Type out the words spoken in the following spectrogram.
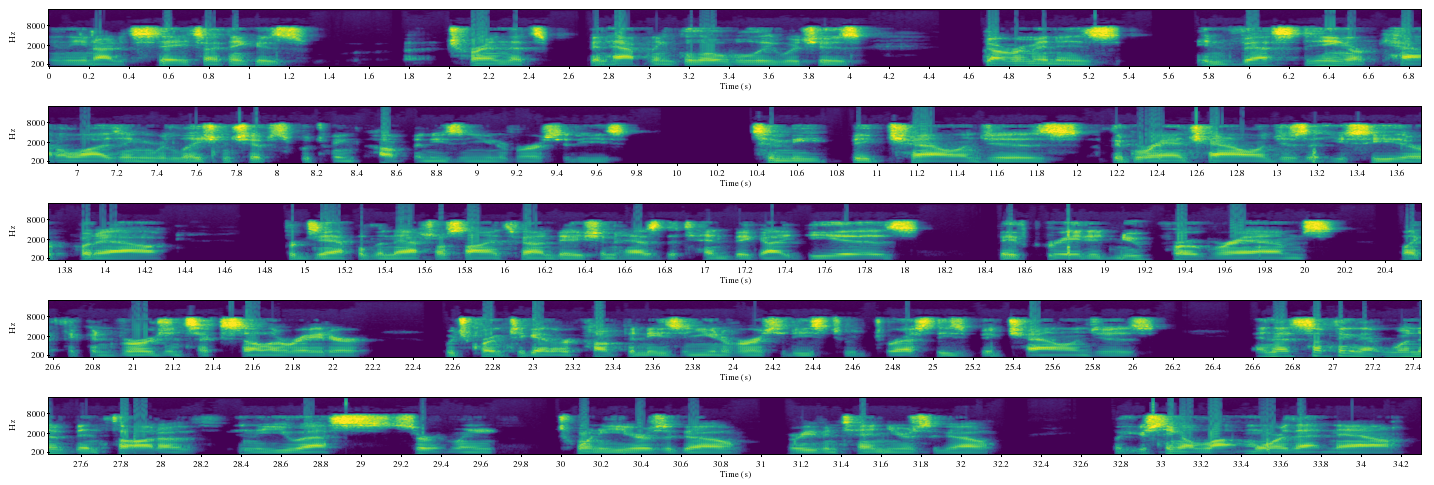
in the United States, I think, is a trend that's been happening globally, which is government is investing or catalyzing relationships between companies and universities to meet big challenges, the grand challenges that you see that are put out. For example, the National Science Foundation has the 10 big ideas. They've created new programs like the Convergence Accelerator, which bring together companies and universities to address these big challenges. And that's something that wouldn't have been thought of in the US certainly 20 years ago or even 10 years ago. But you're seeing a lot more of that now.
